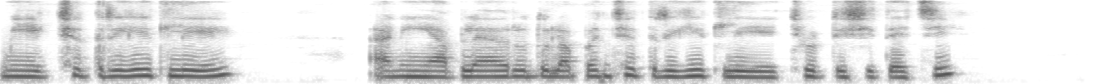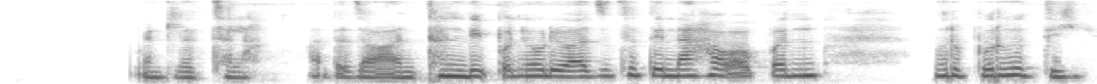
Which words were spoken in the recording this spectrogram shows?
मी एक छत्री घेतली आणि आपल्या ऋतूला पण छत्री घेतली छोटीशी त्याची. म्हटलं चला. आता जाऊ. आणि थंडी पण एवढी वाजत होती. ना हवा पण भरपूर होती.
